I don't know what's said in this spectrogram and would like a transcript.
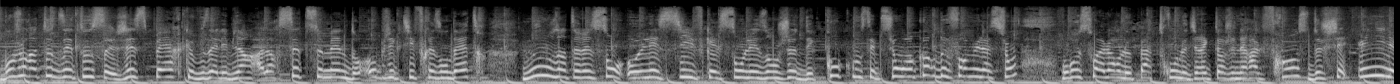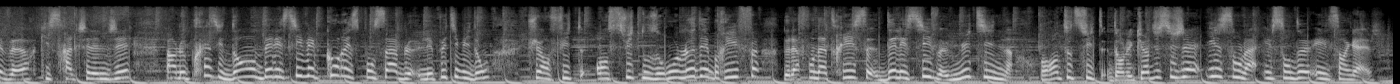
Bonjour à toutes et tous, j'espère que vous allez bien. Alors cette semaine dans Objectif Raison d'être, nous nous intéressons aux lessives. Quels sont les enjeux des co-conceptions ou encore de formulation? On reçoit alors le patron, le directeur général France de chez Unilever qui sera challengé par le président des lessives et co-responsable Les Petits Bidons. Puis ensuite, ensuite nous aurons le débrief de la fondatrice des lessives Mutine. On rentre tout de suite dans le cœur du sujet. Ils sont là, ils sont deux et ils s'engagent.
